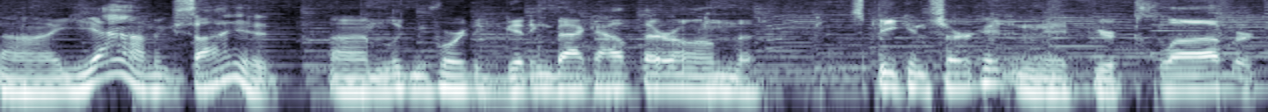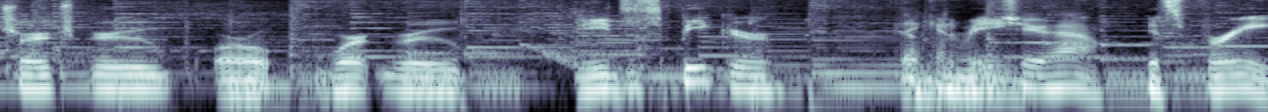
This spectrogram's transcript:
uh, yeah, I'm excited. I'm looking forward to getting back out there on the speaking circuit. And if your club or church group or work group needs a speaker, They can to me. reach you how? It's free.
